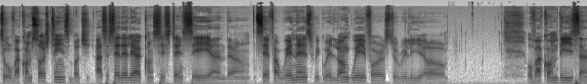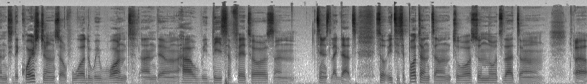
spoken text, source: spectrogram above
to overcome such things. But as I said earlier, consistency and um, self awareness will go a long way for us to really uh, overcome this and the questions of what we want and uh, how will this affect us and things like that. So it is important um, to also note that um, uh,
